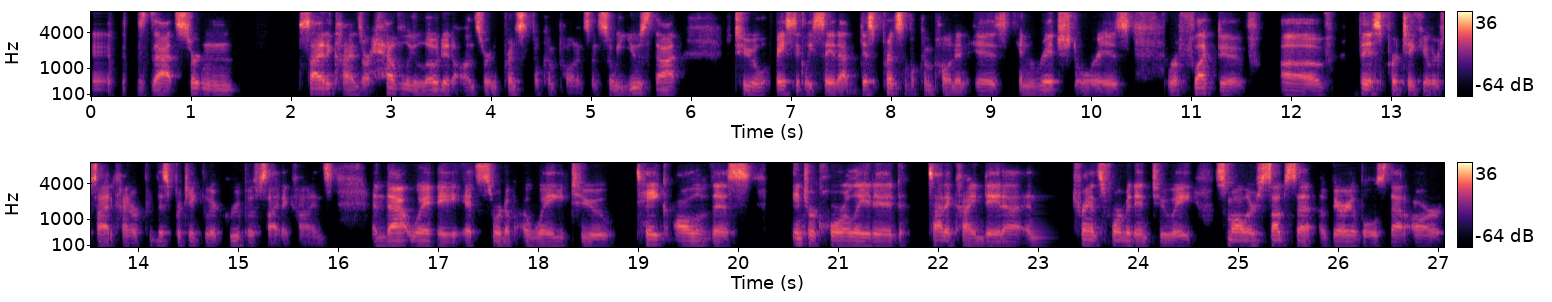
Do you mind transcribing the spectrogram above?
is that certain cytokines are heavily loaded on certain principal components. And so we use that to basically say that this principal component is enriched or is reflective of this particular cytokine or this particular group of cytokines. And that way, it's sort of a way to take all of this intercorrelated cytokine data and transform it into a smaller subset of variables that are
